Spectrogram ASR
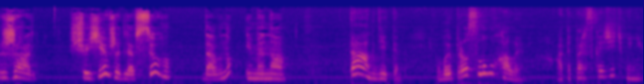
Жаль, що є вже для всього давно імена. Так, діти, ви прослухали. А тепер скажіть мені,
